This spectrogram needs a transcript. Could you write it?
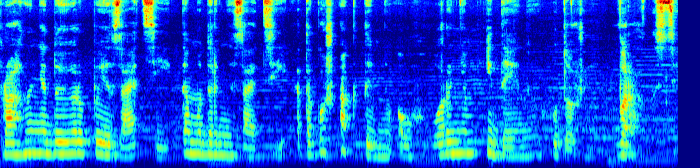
прагнення до європеїзації та модернізації, а також активним обговоренням ідейної художньої виразності.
